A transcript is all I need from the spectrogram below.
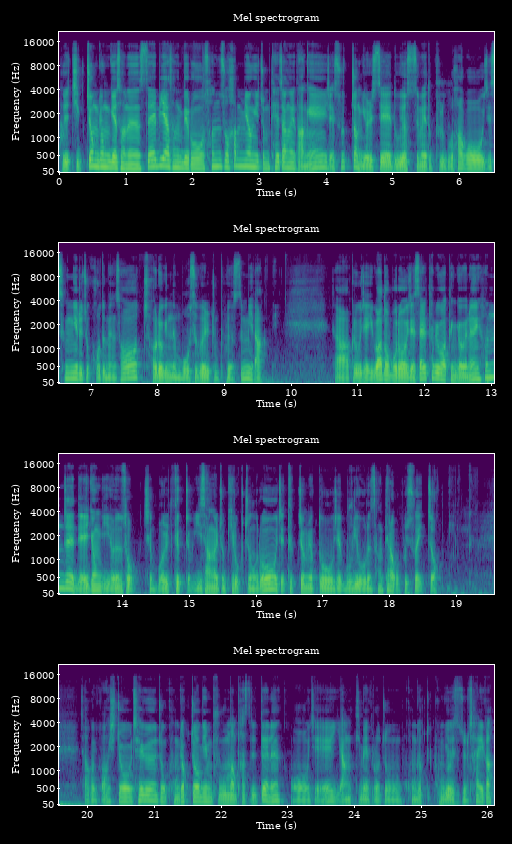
그 직전 경기에서는 세비야 상대로 선수 한 명이 좀 퇴장을 당해 이제 수적 열세에 놓였음에도 불구하고 이제 승리를 좀 거두면서 저력 있는 모습을 좀 보였습니다. 네. 자 그리고 이제 이와 더불어 이제 셀타비고 같은 경우에는 현재 4경기 연속 지금 멀티득점 이상을 좀 기록 중으로 이제 득점력도 이제 물이 오른 상태라고 볼 수가 있죠. 자 그러니까 확실히 좀 최근 좀 공격적인 부분만 봤을 때는 어 이제 양 팀의 그런 좀 공격 공격에서 좀 차이가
